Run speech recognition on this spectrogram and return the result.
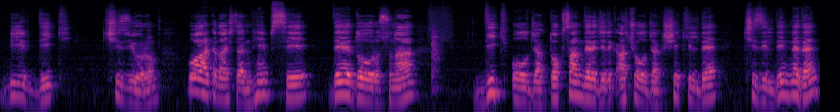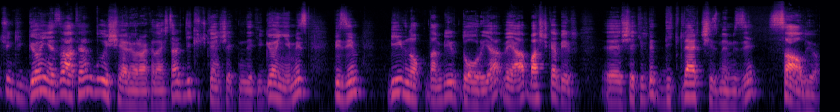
bir dik çiziyorum. Bu arkadaşların hepsi D doğrusuna dik olacak, 90 derecelik açı olacak şekilde çizildi. Neden? Çünkü gönye zaten bu işe yarıyor arkadaşlar. Dik üçgen şeklindeki gönyemiz bizim bir noktadan bir doğruya veya başka bir e, şekilde dikler çizmemizi sağlıyor.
